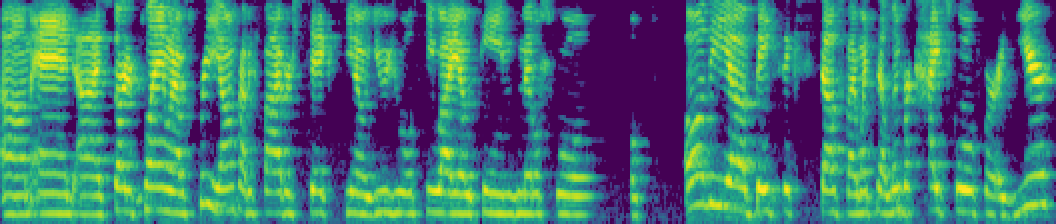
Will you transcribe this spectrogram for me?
Um, and I started playing when I was pretty young, probably five or six, you know, usual CYO teams, middle school, all the uh, basic stuff. I went to Lynbrook High School for a year.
